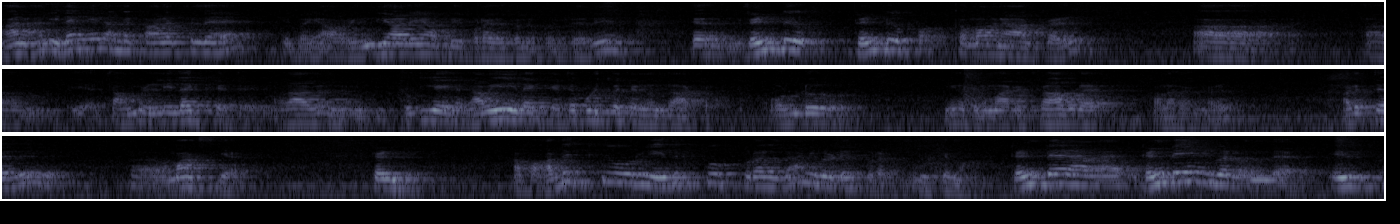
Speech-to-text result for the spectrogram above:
ஆனால் இலங்கையில் அந்த காலத்தில் இப்போ அவர் இந்தியாவிலையும் அப்படி பிரயோகப்படுத்துறது ரெண்டு ரெண்டு பக்கமான ஆட்கள் தமிழ் இலக்கியத்தை அதாவது புதிய நவீன இலக்கியத்தை பிடிச்சி வச்சிருந்தாக்கள் ஒன்று நீங்கள் சொன்ன மாதிரி திராவிட கழகங்கள் அடுத்தது மார்க்சியர் ரெண்டு. அப்போ அதுக்கு ஒரு எதிர்ப்பு குரல் தான் இவருடைய குரல் முக்கியமாக ரெண்டே ரெண்டையும் இவர் அந்த எதிர்ப்பு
